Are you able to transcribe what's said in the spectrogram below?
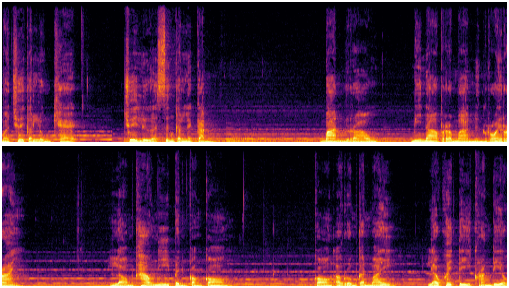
มาช่วยกันลงแขก ช่วยเหลือซึ่งกันและกัน บ้านเรามีนาประมาณหนึ่งร้อยไร่หลอมข้าวนี้เป็นกองกอง กองอารมณ์กันไว้ แล้วค่อยตีครั้งเดียว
